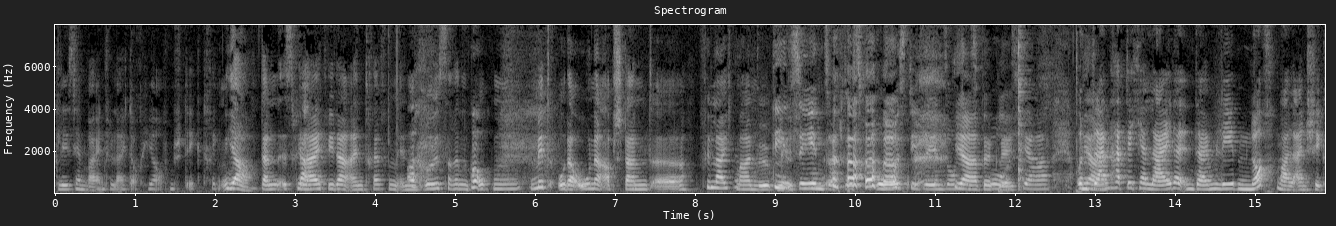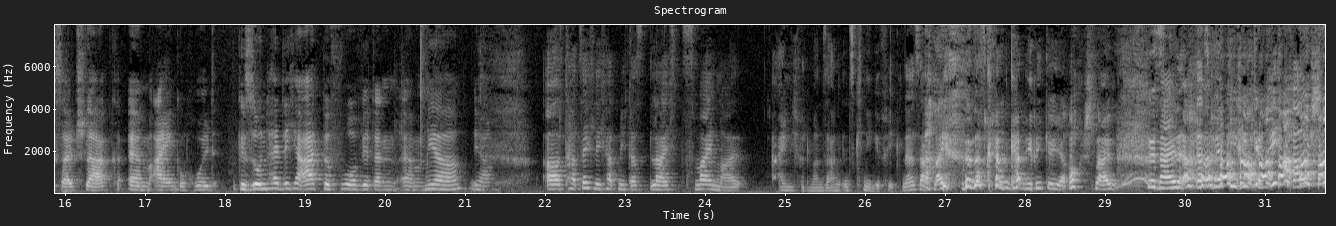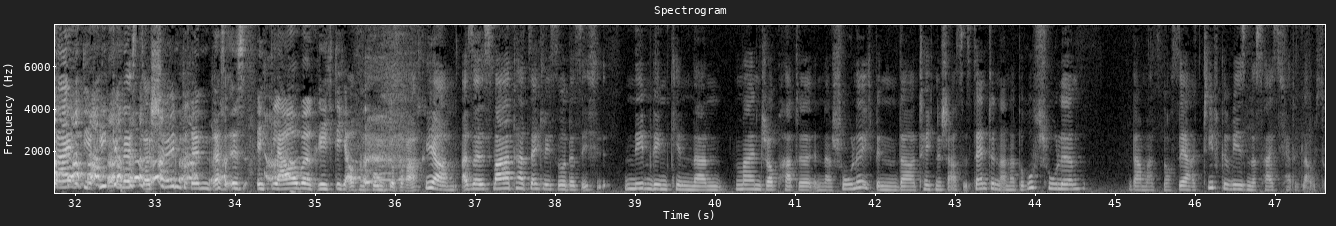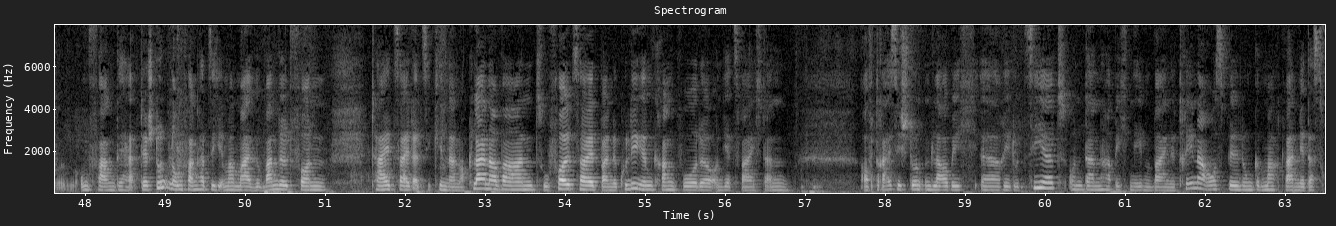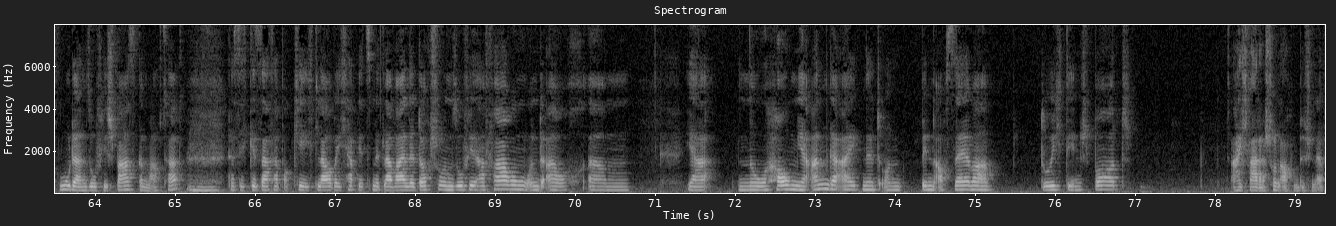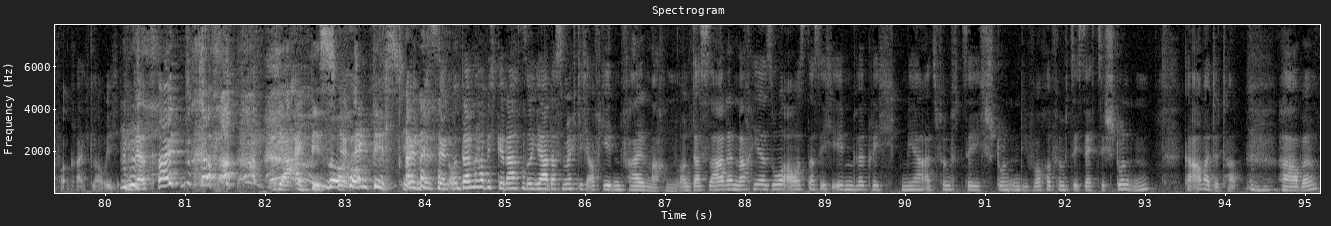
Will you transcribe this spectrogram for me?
Gläschen Wein vielleicht auch hier auf dem Steg trinken. Ja, dann ist vielleicht ja. wieder ein Treffen in oh. größeren Gruppen mit oder ohne Abstand äh, vielleicht mal möglich. Die Sehnsucht ist groß, die Sehnsucht ja, ist wirklich. groß. Ja, Und ja. dann hat dich ja leider in deinem Leben nochmal ein Schicksalsschlag ähm, eingeholt. Gesundheitlicher Art, bevor wir dann... Ähm, ja. ja. Äh, tatsächlich hat mich das gleich zweimal eigentlich würde man sagen, ins Knie gefickt. Ne? Sag mal, das kann, kann die Rike hier rausschneiden. Das, Nein, das wird die Rike nicht rausschneiden. Die Rike lässt das schön drin. Das ist, ich glaube, richtig auf den Punkt gebracht. Ja, also es war tatsächlich so, dass ich neben den Kindern meinen Job hatte in der Schule. Ich bin da technische Assistentin an der Berufsschule damals noch sehr aktiv gewesen. Das heißt, ich hatte, glaube ich, so einen Umfang, der, der Stundenumfang hat sich immer mal gewandelt von Teilzeit, als die Kinder noch kleiner waren, zu Vollzeit, weil eine Kollegin krank wurde und jetzt war ich dann auf 30 Stunden, glaube ich, äh, reduziert. Und dann habe ich nebenbei eine Trainerausbildung gemacht, weil mir das Rudern so viel Spaß gemacht hat, mhm. dass ich gesagt habe, okay, ich glaube, ich habe jetzt mittlerweile doch schon so viel Erfahrung und auch ähm, ja, Know-how mir angeeignet und bin auch selber durch den Sport Ach, ich war da schon auch ein bisschen erfolgreich, glaube ich, in der Zeit. ja, ein bisschen, so, ein bisschen. Ein bisschen. Und dann habe ich gedacht, so ja, das möchte ich auf jeden Fall machen. Und das sah dann nachher so aus, dass ich eben wirklich mehr als 50 Stunden die Woche, 50, 60 Stunden gearbeitet hat, mhm. habe.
